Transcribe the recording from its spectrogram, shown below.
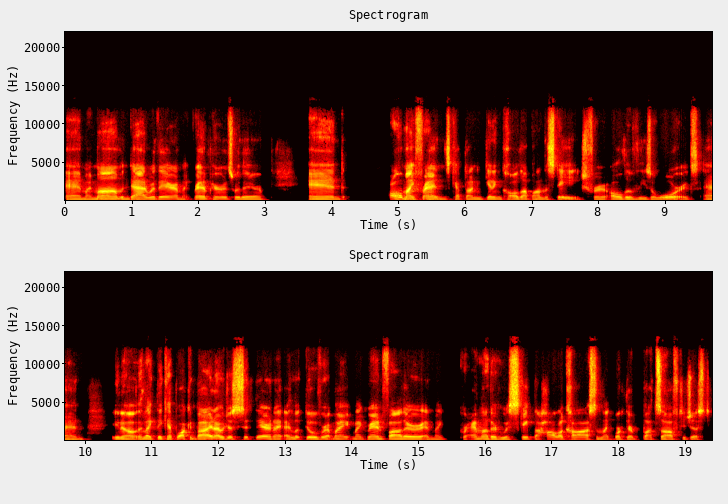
and my mom and dad were there, and my grandparents were there, and all my friends kept on getting called up on the stage for all of these awards. And you know like they kept walking by and i would just sit there and i, I looked over at my my grandfather and my grandmother who escaped the holocaust and like worked their butts off to just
